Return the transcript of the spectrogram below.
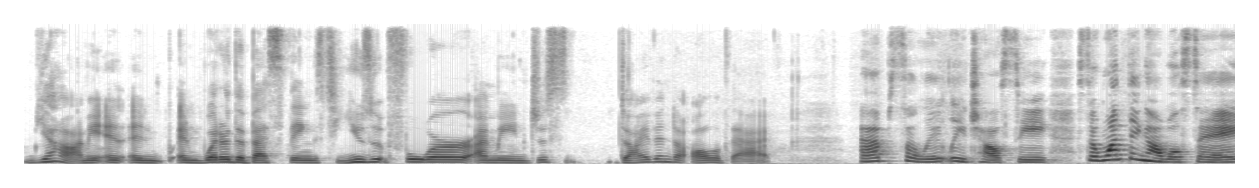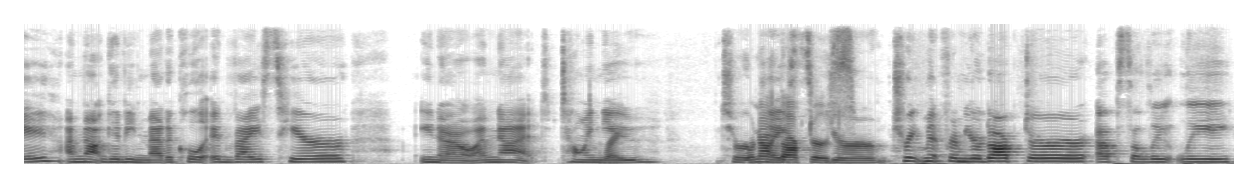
yeah, I mean, and, and and what are the best things to use it for? I mean, just dive into all of that. Absolutely, Chelsea. So, one thing I will say, I'm not giving medical advice here. You know, I'm not telling right. you to replace your treatment from your doctor. Absolutely.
